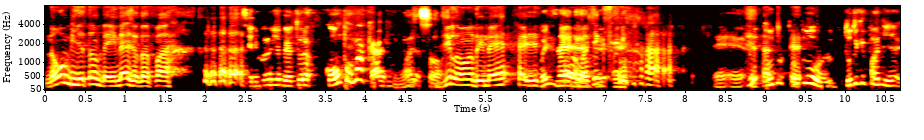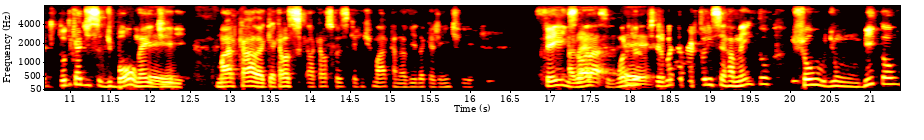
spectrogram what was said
Não humilha também, né, Jotafá? Cerimônia de abertura com Paul McCartney, olha só. De Londres, né? Pois é, "Pô, mas é, que ser." É, é tudo, tudo, tudo que pode, tudo que é de, de bom, né? E É. de marcar, que aquelas, aquelas coisas que a gente marca na vida que a gente fez, Agora, né? Cerimônia, é. de, cerimônia de abertura, encerramento, show de um Beatle,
